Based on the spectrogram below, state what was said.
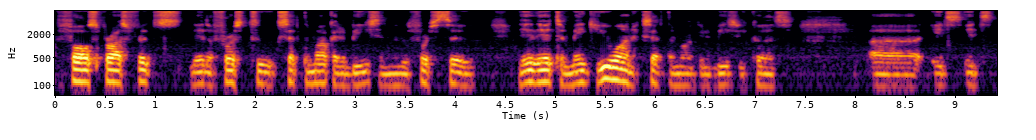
false prophets, they're the first to accept the mark of the beast, and they're the first to, they're there to make you want to accept the mark of the beast because uh, it's it's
